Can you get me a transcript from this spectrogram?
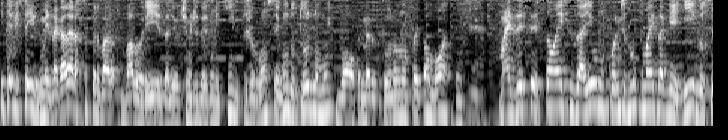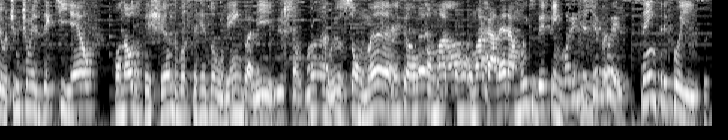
e teve seis meses. A galera super valoriza ali o time de 2015 que jogou um segundo turno muito bom. O primeiro turno não foi tão bom assim. É. Mas exceção a esses aí, um Corinthians muito mais aguerrido. O seu time tinha um Ezequiel Ronaldo fechando, você resolvendo ali. Wilson Mano. Wilson Mano. Então, uma, uma galera muito defensiva. Corinthians sempre foi isso. Sempre foi isso.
